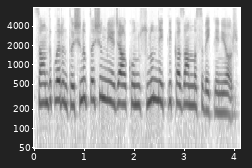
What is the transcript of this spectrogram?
sandıkların taşınıp taşınmayacağı konusunun netlik kazanması bekleniyor.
